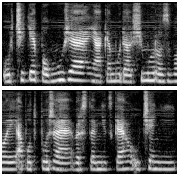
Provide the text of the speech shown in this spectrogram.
určitě pomůže nějakému dalšímu rozvoji a podpoře vrstevnického učení,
